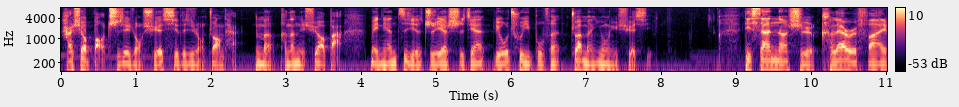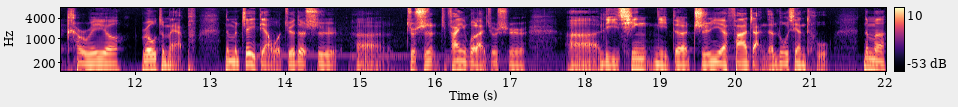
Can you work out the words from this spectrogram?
还是要保持这种学习的这种状态。那么可能你需要把每年自己的职业时间留出一部分，专门用于学习。第三呢是 clarify career roadmap。那么这一点我觉得是呃，就是翻译过来就是呃，理清你的职业发展的路线图。那么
